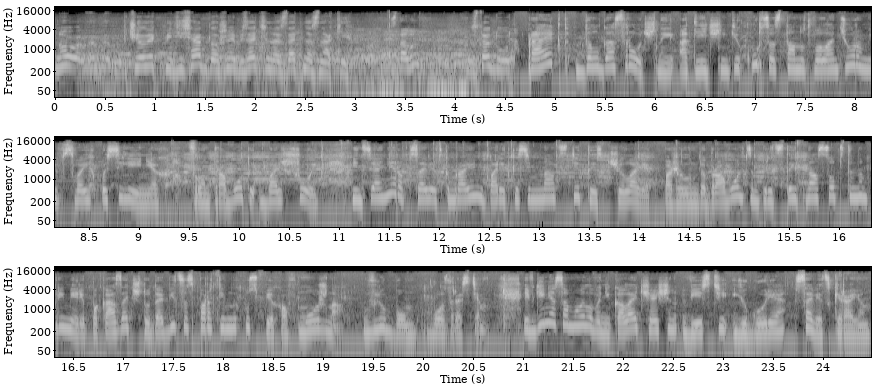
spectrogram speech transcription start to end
Но человек 50 должны обязательно сдать на знаки. Сдадут? Сдадут. Проект долгосрочный. Отличники курса станут волонтерами в своих поселениях. Фронт работы большой. Пенсионеров в Советском районе порядка 17 тысяч человек. Пожилым добровольцам предстоит на собственном примере показать, что добиться спортивных успехов можно в любом возрасте. Евгения Самойлова, Николай Чащин, Вести, Югория, Советский район.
